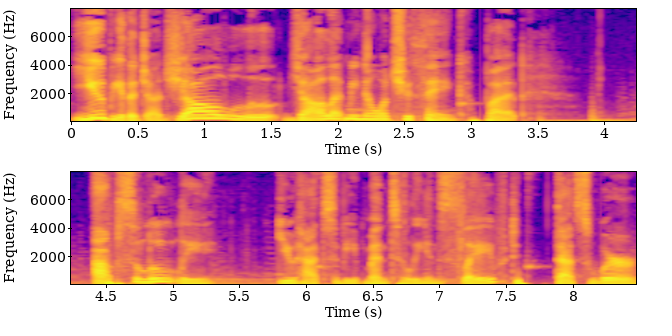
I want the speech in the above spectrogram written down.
you be the judge. Y'all y'all let me know what you think, but absolutely you had to be mentally enslaved. That's where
